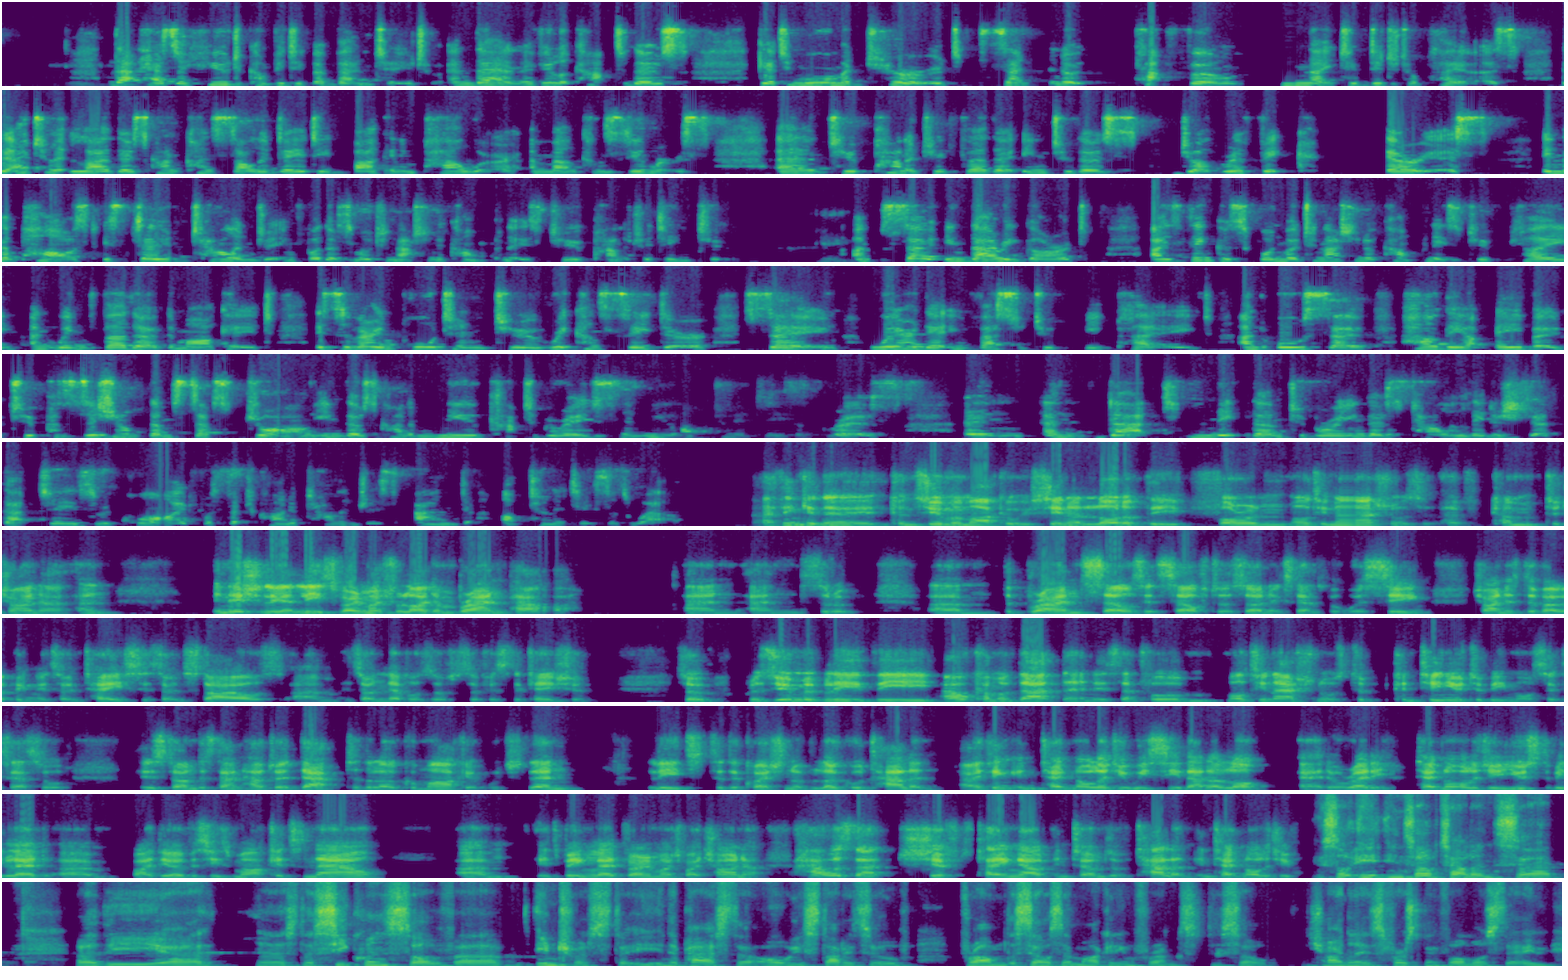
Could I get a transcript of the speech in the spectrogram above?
That has a huge competitive advantage. And then if you look at those getting more matured you know, platform native digital players, they actually allow those kind of consolidated bargaining power among consumers uh, to penetrate further into those geographic areas. In the past, it's so challenging for those multinational companies to penetrate into. Um, so in that regard, I think as for multinational companies to play and win further the market, it's very important to reconsider saying where they invested to be played and also how they are able to position themselves strong in those kind of new categories and new opportunities of growth and, and that need them to bring those talent leadership that is required for such kind of challenges and opportunities as well. I think in the consumer market, we've seen a lot of the foreign multinationals have come to China and initially, at least, very much relied on brand power. And, and sort of um, the brand sells itself to a certain extent, but we're seeing China's developing its own tastes, its own styles, um, its own levels of sophistication. So presumably the outcome of that then is that for multinationals to continue to be more successful is to understand how to adapt to the local market, which then leads to the question of local talent. I think in technology we see that a lot, Ed, already. Technology used to be led um, by the overseas markets. Now um, it's being led very much by China. How is that shift playing out in terms of talent in technology? So, in, in terms of talents, uh, uh, the uh, uh, the sequence of uh, interest in the past always started to from the sales and marketing front. So China is first and foremost a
